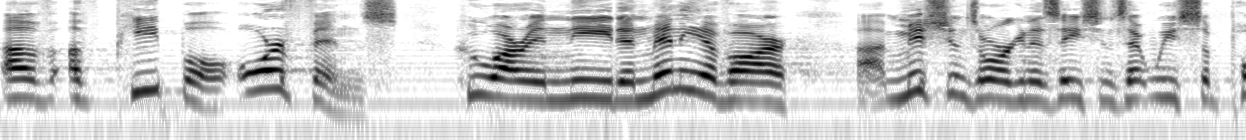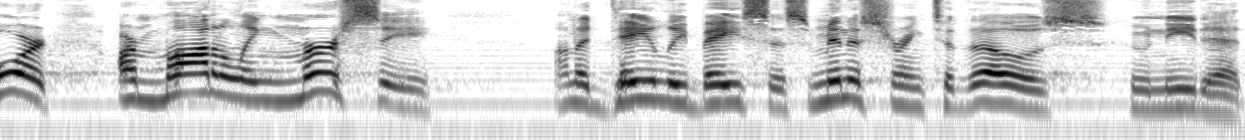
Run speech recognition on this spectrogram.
of, of people, orphans who are in need. And many of our uh, missions organizations that we support are modeling mercy on a daily basis, ministering to those who need it.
